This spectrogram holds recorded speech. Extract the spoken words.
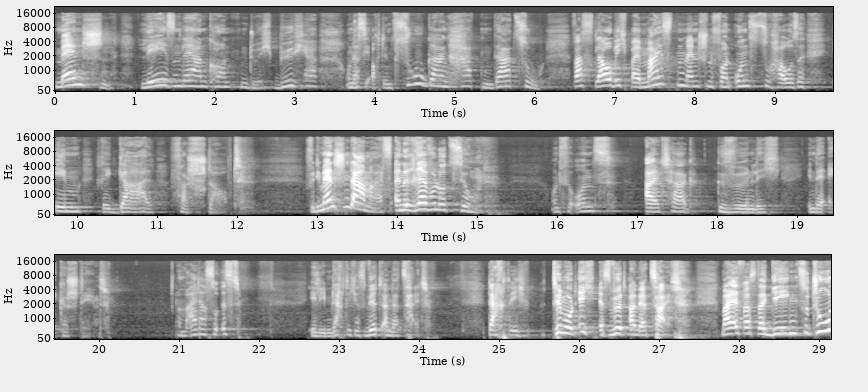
Menschen lesen lernen konnten durch Bücher und dass sie auch den Zugang hatten dazu, was, glaube ich, bei meisten Menschen von uns zu Hause im Regal verstaubt. Für die Menschen damals eine Revolution und für uns Alltag gewöhnlich in der Ecke stehend. Und weil das so ist, ihr Lieben, dachte ich, es wird an der Zeit. Dachte ich, Tim und ich, es wird an der Zeit, mal etwas dagegen zu tun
